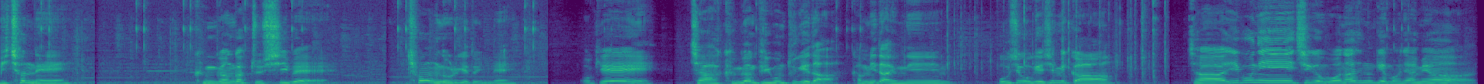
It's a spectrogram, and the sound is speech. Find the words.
미쳤네. 금강갑주 10에 총놀이개도 있네. 오케이. 자 금강 비공 두 개다. 갑니다 형님. 보시고 계십니까? 자 이분이 지금 원하시는 게 뭐냐면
